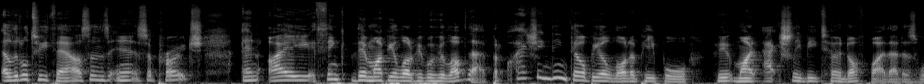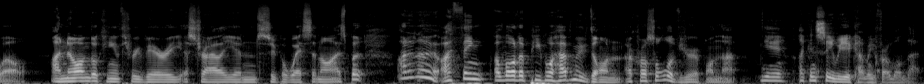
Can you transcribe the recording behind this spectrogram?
a little 2000s in its approach and i think there might be a lot of people who love that but i actually think there'll be a lot of people who might actually be turned off by that as well i know i'm looking through very australian super western eyes but i don't know i think a lot of people have moved on across all of europe on that Yeah, I can see where you're coming from on that.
